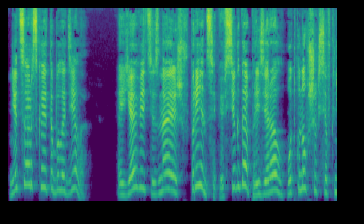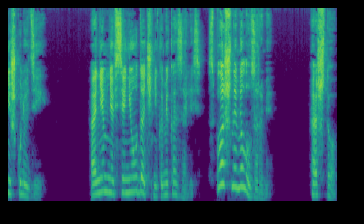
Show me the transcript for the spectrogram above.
Не царское это было дело. Я ведь, знаешь, в принципе, всегда презирал уткнувшихся в книжку людей. Они мне все неудачниками казались, сплошными лузерами. А что,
